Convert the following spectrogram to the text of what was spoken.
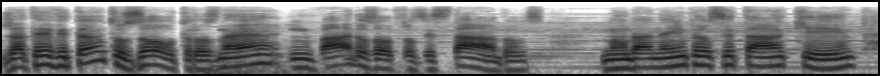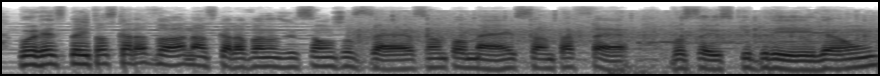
já teve tantos outros, né? Em vários outros estados. Não dá nem para eu citar aqui, por respeito às caravanas, as caravanas de São José, São Tomé e Santa Fé, vocês que brilham.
